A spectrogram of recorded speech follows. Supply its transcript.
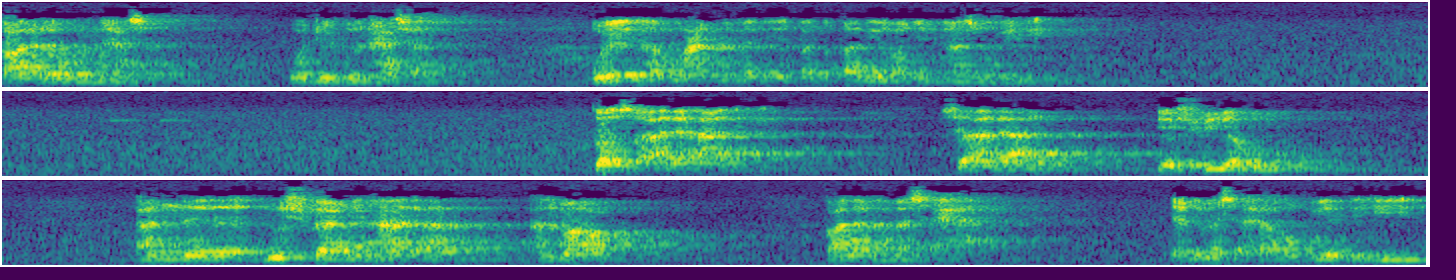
قال لون حسن وجلد حسن ويذهب عن الذي قد قدر الناس به. فسأل هذه سأل أن يشفيه أن يشفى من هذا المرض. قال فمسحه يعني مسحه بيده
